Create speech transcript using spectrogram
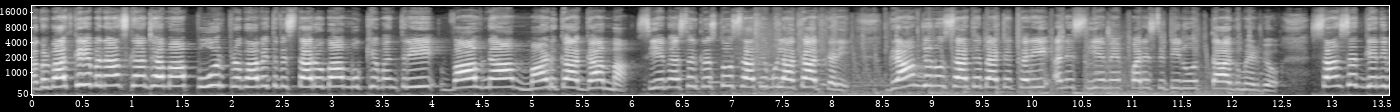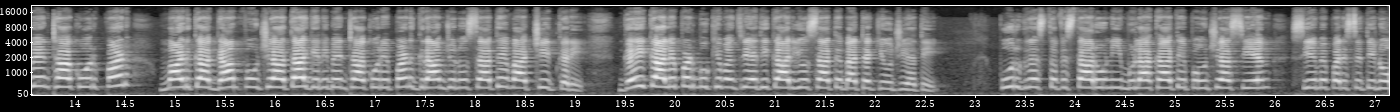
આગળ વાત કરીએ બનાસકાંઠામાં પૂર પ્રભાવિત વિસ્તારોમાં મુખ્યમંત્રી વાવના માડકા ગામમાં સીએમએ અસરગ્રસ્તો સાથે મુલાકાત કરી. ગ્રામજનો સાથે બેઠક કરી અને સીએમએ પરિસ્થિતિનો તાગ મેળવ્યો. સાંસદ ગેનીબેન ઠાકોર પણ માડકા ગામ પહોંચ્યા હતા. ગેનીબેન ઠાકોરે પણ ગ્રામજનો સાથે વાતચીત કરી. ગઈકાલે પણ મુખ્યમંત્રી અધિકારીઓ સાથે બેઠક યોજી હતી. પૂરગ્રસ્ત વિસ્તારોની મુલાકાતે પહોંચ્યા સીએમ. સીએમએ પરિસ્થિતિનો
